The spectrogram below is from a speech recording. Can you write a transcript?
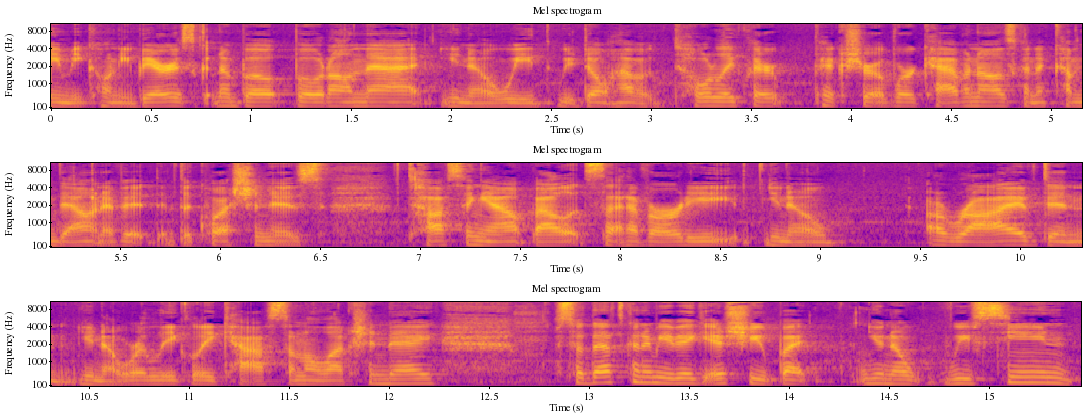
Amy Coney Barrett is going to vote, vote on that. You know, we, we don't have a totally clear picture of where Kavanaugh is going to come down if, it, if the question is tossing out ballots that have already, you know, arrived and, you know, were legally cast on election day. So that's going to be a big issue. But, you know, we've seen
